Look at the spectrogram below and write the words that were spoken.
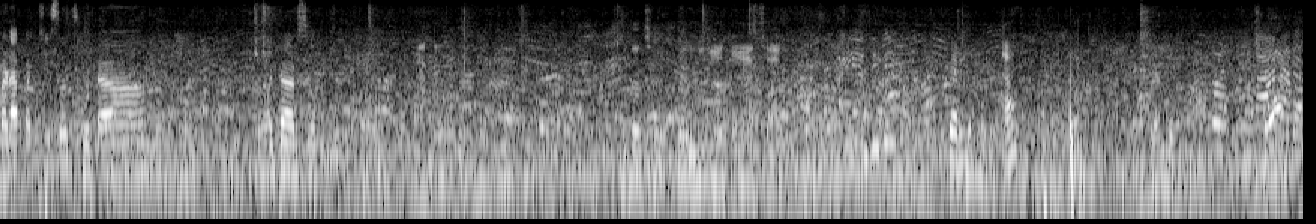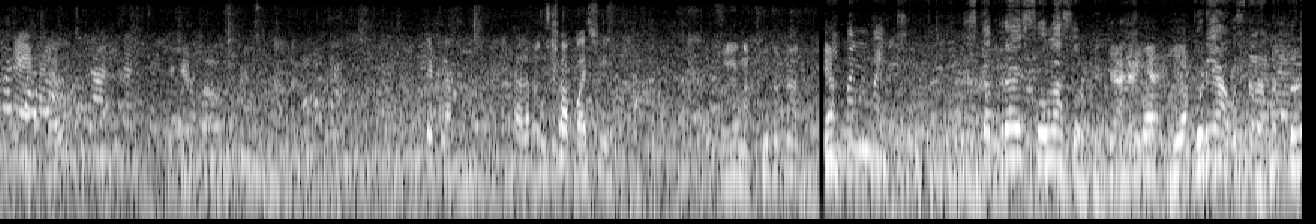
બડા પચીસો છોટા અઢારસો. પહેલું જે હતું એ સારું પહેલું આ પહેલું ટિકિટ ભાવ કેટલા ચાલો પૂછો પછી તો એ નક્કી તો કર એ પણ ભાઈ इसका प्राइस सोलह सौ रुपये क्या है क्या गुड़िया उस तरह मत करो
